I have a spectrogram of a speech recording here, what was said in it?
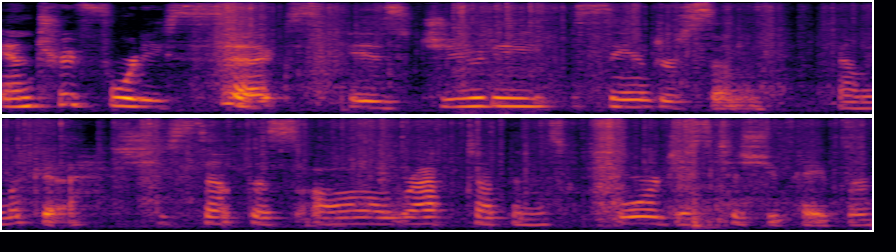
entry 46 is Judy Sanderson. And look at, she sent this all wrapped up in this gorgeous tissue paper.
